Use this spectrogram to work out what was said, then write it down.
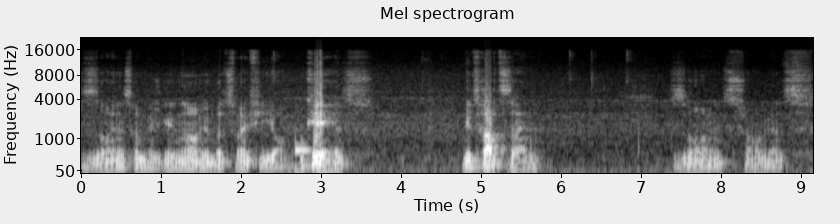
So, jetzt habe ich genau über 2,4. Okay, jetzt wird hart sein. So, jetzt schauen wir jetzt.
